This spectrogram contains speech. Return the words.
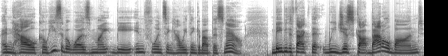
and how cohesive it was, might be influencing how we think about this now. Maybe the fact that we just got Battlebond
